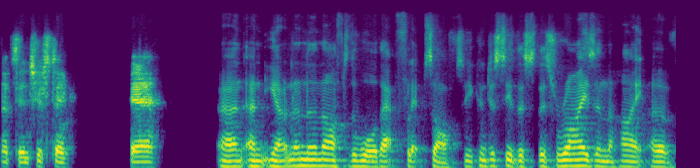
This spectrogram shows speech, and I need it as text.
That's interesting. Yeah. And and you know, and then after the war, that flips off. So you can just see this this rise in the height of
